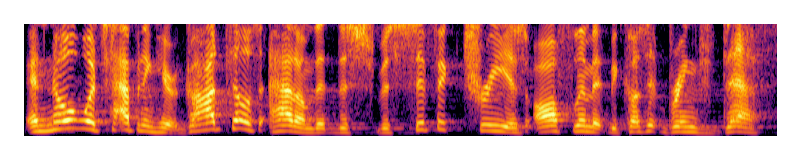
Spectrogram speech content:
And know what's happening here. God tells Adam that this specific tree is off limit because it brings death.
